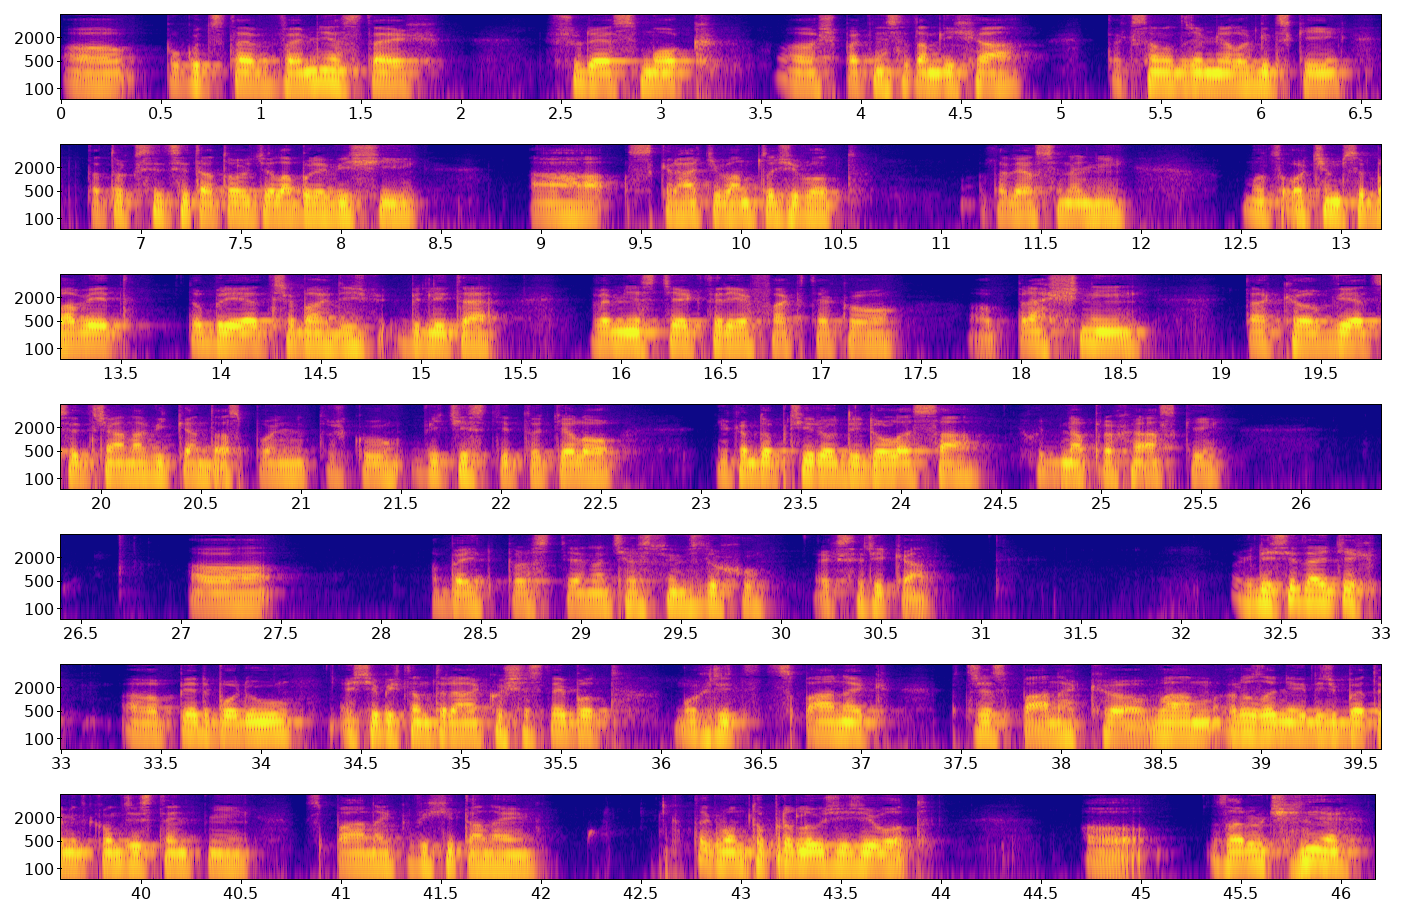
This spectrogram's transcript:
pokud jste ve městech, všude je smog, špatně se tam dýchá, tak samozřejmě logicky ta toxicita toho těla bude vyšší a zkrátí vám to život. Tady asi není moc o čem se bavit. Dobrý je třeba, když bydlíte ve městě, který je fakt jako prašný, tak věci třeba na víkend aspoň trošku vyčistit to tělo někam do přírody, do lesa, chodit na procházky a, být prostě na čerstvém vzduchu, jak se říká. A když si tady těch pět bodů, ještě bych tam teda jako šestý bod mohl říct spánek, protože spánek vám rozhodně, když budete mít konzistentní spánek vychytaný, tak vám to prodlouží život. Zaručeně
